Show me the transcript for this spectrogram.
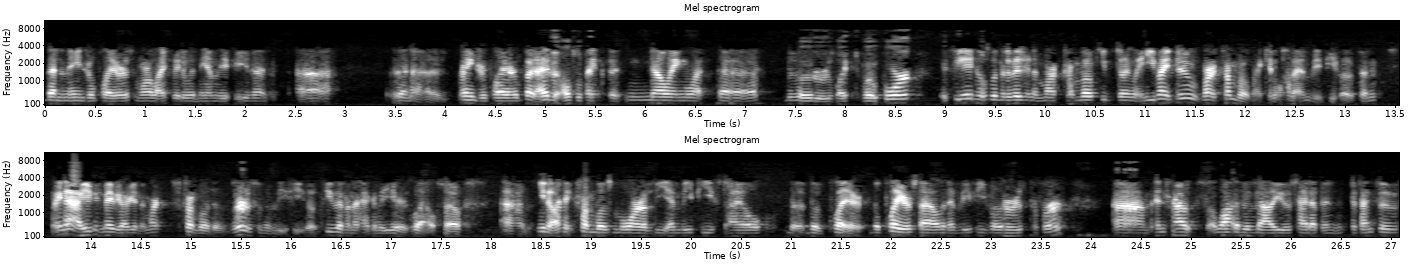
then an Angel player is more likely to win the MVP than uh, than a Ranger player. But I also think that knowing what uh, the voters like to vote for, if the Angels win the division and Mark Trumbo keeps doing what he might do, Mark Trumbo might get a lot of MVP votes. And right now, you can maybe argue that Mark Trumbo deserves some MVP votes. He's having a heck of a year as well. So, um, you know, I think Trumbo's more of the MVP style, the, the player, the player style that MVP voters prefer. Um, and Trout's a lot of his value is tied up in defensive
